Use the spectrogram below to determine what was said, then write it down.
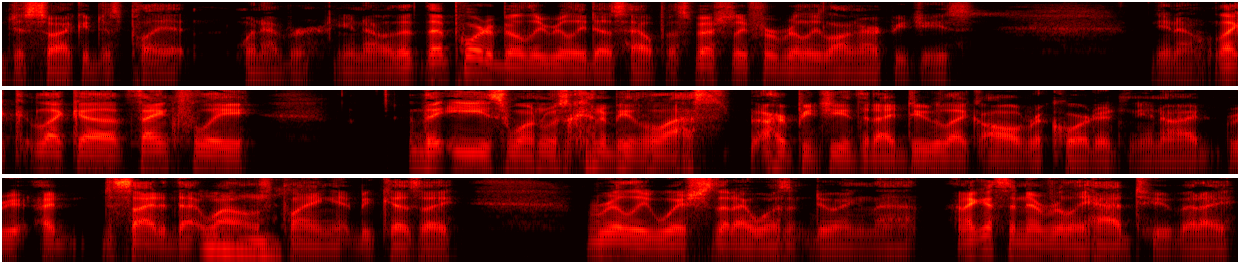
just so I could just play it whenever, you know. That that portability really does help, especially for really long RPGs. You know, like like uh thankfully the Ys one was going to be the last RPG that I do like all recorded. You know, I re- I decided that while I was playing it because I really wish that I wasn't doing that. And I guess I never really had to, but I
